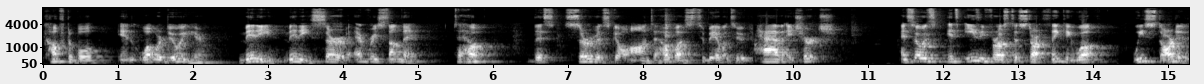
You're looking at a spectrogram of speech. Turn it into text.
comfortable in what we're doing here. Many, many serve every Sunday to help this service go on, to help us to be able to have a church. And so it's, it's easy for us to start thinking, well, we started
